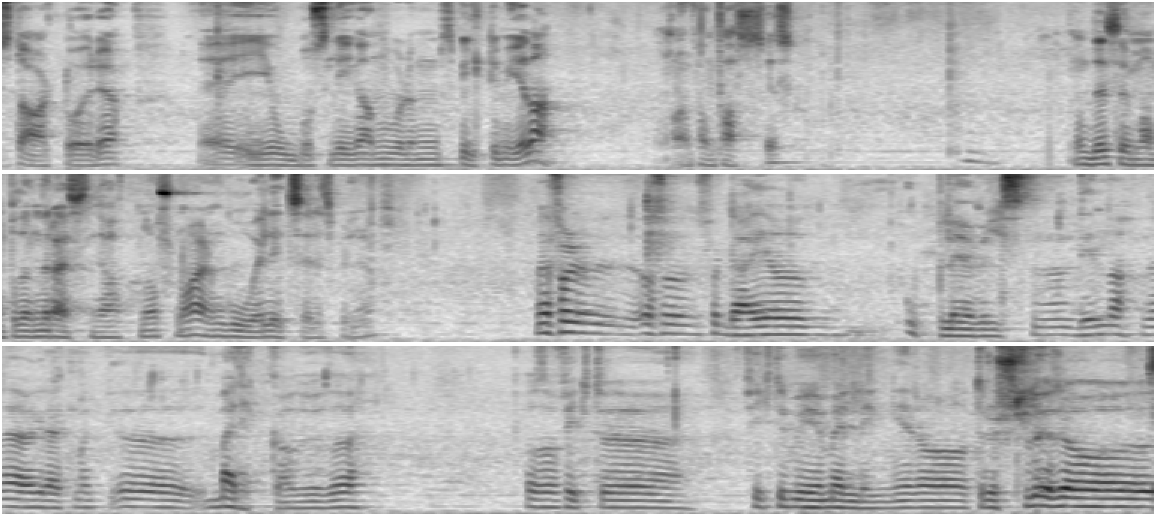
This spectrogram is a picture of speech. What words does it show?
startåret eh, i Obos-ligaen hvor de spilte mye, da, var fantastisk. Og det ser man på den reisen de har hatt nå, for nå er de gode eliteseriespillere. Men for, altså, for deg og opplevelsen din, da, det er jo greit, men uh, merka du det? Altså fikk du, fikk du mye meldinger og trusler og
